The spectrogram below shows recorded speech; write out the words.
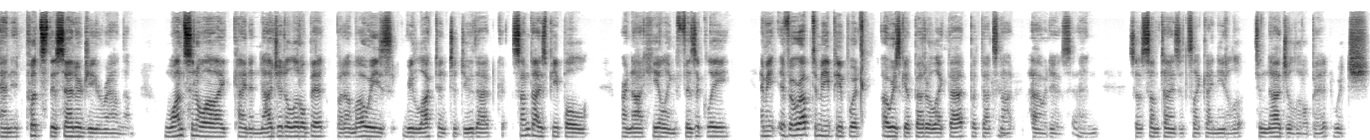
And it puts this energy around them. Once in a while, I kind of nudge it a little bit, but I'm always reluctant to do that. Sometimes people are not healing physically I mean, if it were up to me, people would always get better like that, but that's not how it is. And so sometimes it's like I need a little to nudge a little bit, which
